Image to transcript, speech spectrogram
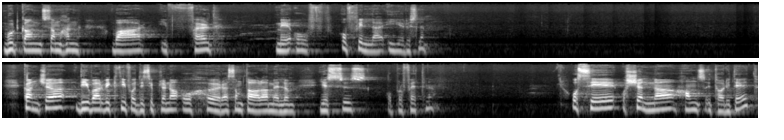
bortgang som han var i ferd med å oppfylle i Jerusalem. Kanskje de var viktige for disiplene å høre samtaler mellom Jesus og profetene. Å se og skjønne hans autoritet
